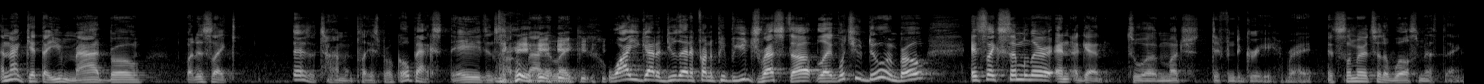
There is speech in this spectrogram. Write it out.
And I get that you mad, bro. But it's like there's a time and place, bro. Go backstage and talk about it. Like, why you got to do that in front of people? You dressed up. Like, what you doing, bro? It's like similar, and again, to a much different degree, right? It's similar to the Will Smith thing,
